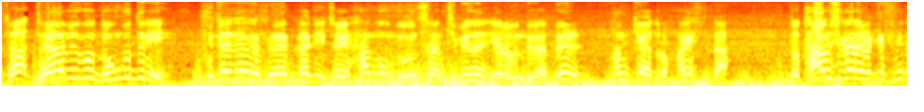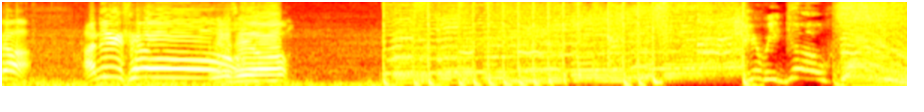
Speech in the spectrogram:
자, 대한민국 농부들이 부자 되는 그날까지 저희 한국농수산TV는 여러분들과 늘 함께하도록 하겠습니다. 또 다음 시간에 뵙겠습니다. 안녕히 계세요. 안녕히 계세요. We go.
